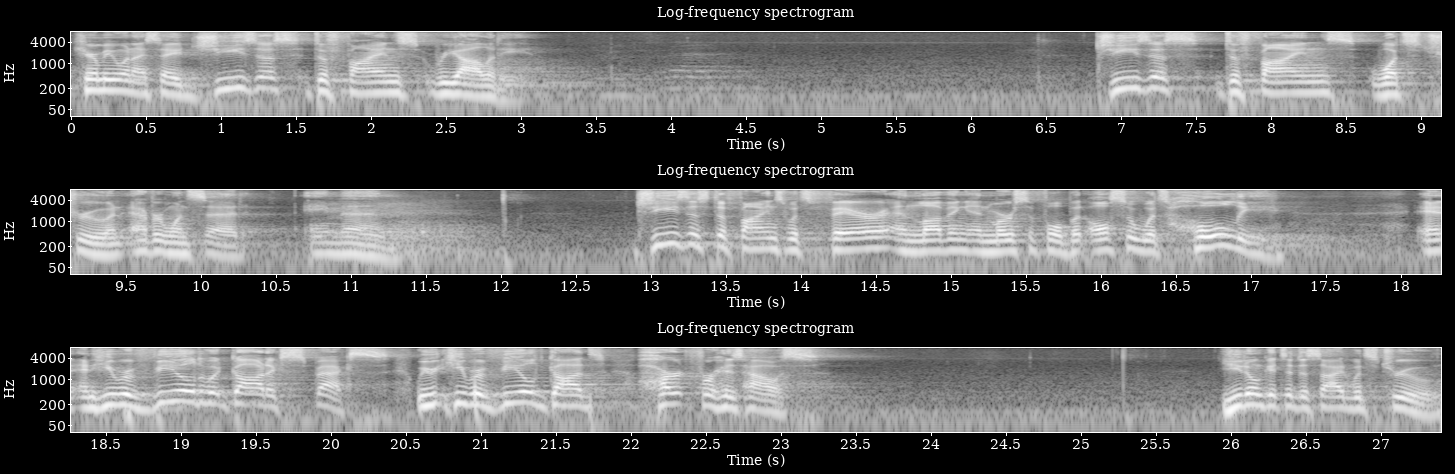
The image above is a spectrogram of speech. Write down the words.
Hear me when I say Jesus defines reality. Jesus defines what's true, and everyone said, Amen. Jesus defines what's fair and loving and merciful, but also what's holy. And, and he revealed what God expects. We, he revealed God's heart for his house. You don't get to decide what's true,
